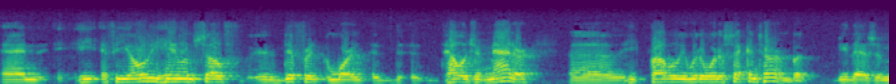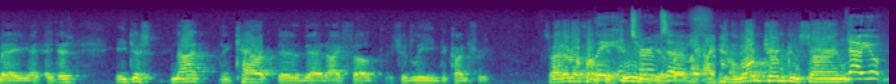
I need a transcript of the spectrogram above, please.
And he, if he only handled himself in a different, more intelligent manner, uh, he probably would have won a second term. But be that as it may, I, I just, he's just not the character that I felt should lead the country. So I don't know if I'm Lee, in terms here, of, I, I have long-term concerns. No, you.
